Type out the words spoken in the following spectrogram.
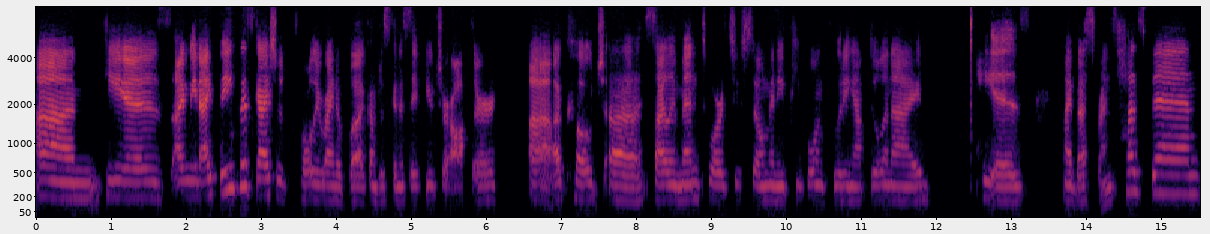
Um, he is, I mean, I think this guy should totally write a book. I'm just going to say future author uh, a coach, a silent mentor to so many people, including Abdul and I. He is my best friend's husband.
